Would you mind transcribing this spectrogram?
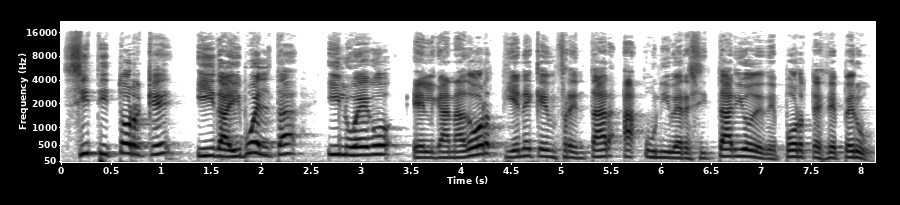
City Torque, ida y vuelta, y luego el ganador tiene que enfrentar a Universitario de Deportes de Perú.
